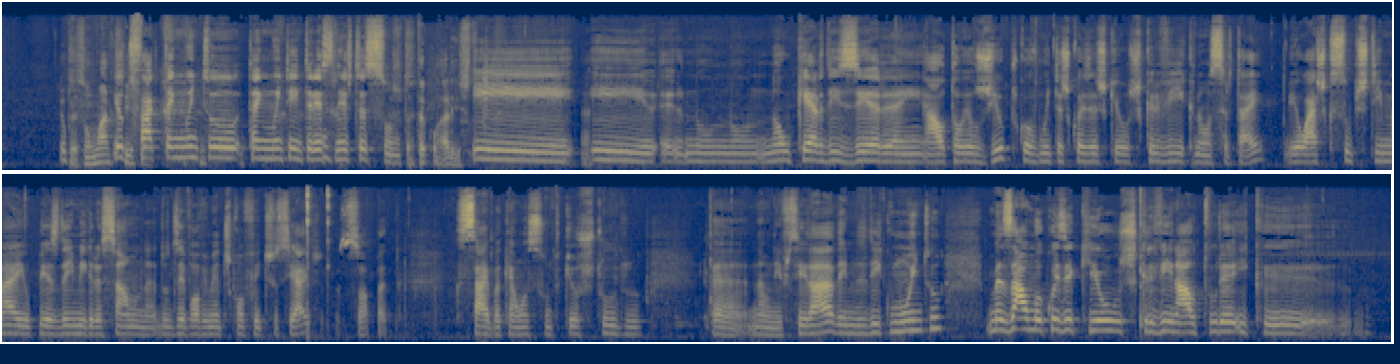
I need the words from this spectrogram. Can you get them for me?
Eu penso um marxista. Eu, de facto, tenho muito, tenho muito interesse neste assunto. Espetacular isto. E, e eh, não, não, não o quero dizer em autoelogio, porque houve muitas coisas que eu escrevi e que não acertei. Eu acho que subestimei o peso da imigração na, do desenvolvimento dos conflitos sociais, só para que saiba que é um assunto que eu estudo uh, na universidade e me dedico muito. Mas há uma coisa que eu escrevi na altura e que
